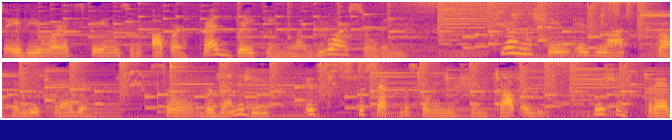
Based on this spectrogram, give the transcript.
So if you are experiencing upper thread breaking while you are sewing, your machine is not properly threaded. So the remedy is to set the sewing machine properly. You should thread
